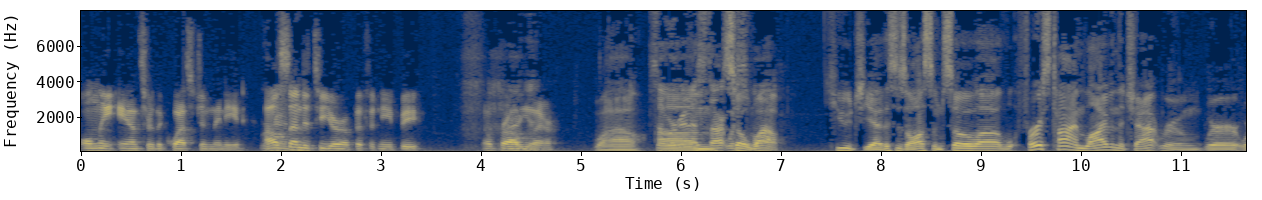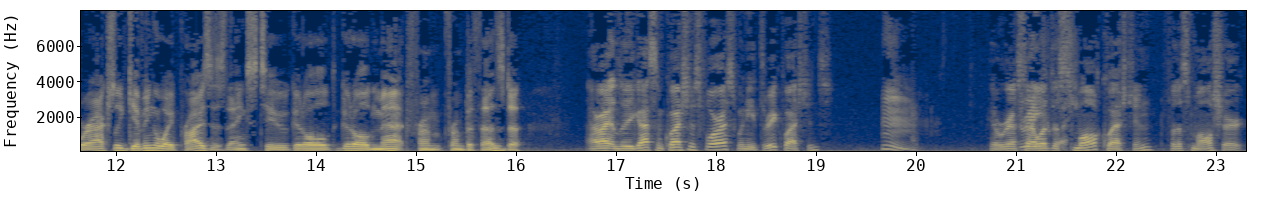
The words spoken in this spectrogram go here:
only answer the question they need. We're I'll gonna- send it to Europe if it need be. No problem there. Wow. So we're gonna start with so small. wow. Huge, yeah. This is awesome. So, uh, first time live in the chat room, we're we're actually giving away prizes thanks to good old good old Matt from from Bethesda. All right, Lou, you got some questions for us? We need three questions. Hmm. Okay, we're going to Three start with the questions. small question for the small shirt.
